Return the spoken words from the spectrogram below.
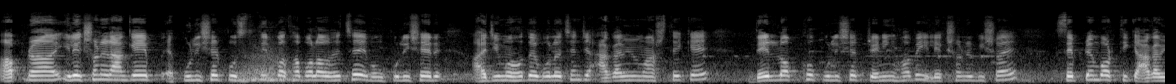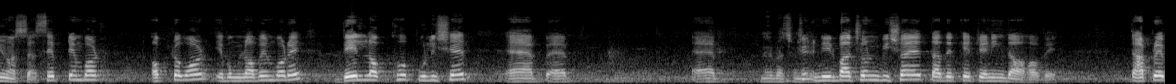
আপনার ইলেকশনের আগে পুলিশের প্রস্তুতির কথা বলা হয়েছে এবং পুলিশের আইজি মহোদয় বলেছেন যে আগামী মাস থেকে দেড় লক্ষ পুলিশের ট্রেনিং হবে ইলেকশনের বিষয়ে সেপ্টেম্বর থেকে আগামী মাস সেপ্টেম্বর অক্টোবর এবং নভেম্বরে দেড় লক্ষ পুলিশের নির্বাচন। বিষয়ে তাদেরকে ট্রেনিং দেওয়া হবে। তারপরে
